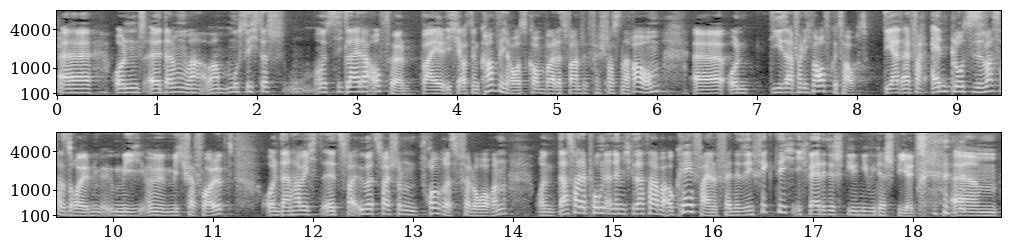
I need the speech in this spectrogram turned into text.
Äh, und äh, dann mu- musste ich das musste ich leider aufhören, weil ich aus dem Kampf nicht rauskomme, weil das war ein verschlossener Raum äh, und die ist einfach nicht mehr aufgetaucht. Die hat einfach endlos diese Wassersäulen mich, mich verfolgt und dann habe ich äh, zwei, über zwei Stunden Progress verloren und das war der Punkt, an dem ich gesagt habe, okay, Final Fantasy, fick dich, ich werde das Spiel nie wieder spielen. ähm,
